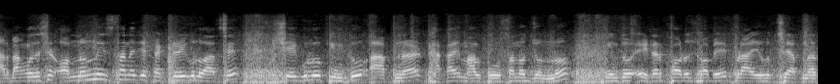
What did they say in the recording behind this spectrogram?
আর বাংলাদেশের অন্যান্য স্থানে যে ফ্যাক্টরিগুলো আছে, সেগুলো কিন্তু আপনার ঢাকায় মাল পৌঁছানোর জন্য কিন্তু এটার খরচ হবে প্রায় হচ্ছে আপনার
